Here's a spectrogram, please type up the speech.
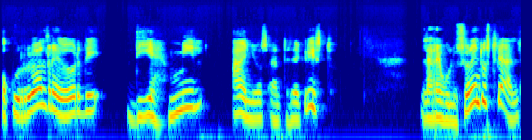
ocurrió alrededor de 10.000 años antes de Cristo. La revolución industrial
